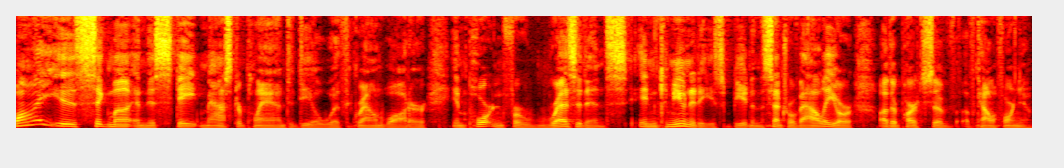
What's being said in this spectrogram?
Why is SGMA and this state master plan to deal with groundwater important for residents in communities, be it in the Central Valley or other parts of, of California?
